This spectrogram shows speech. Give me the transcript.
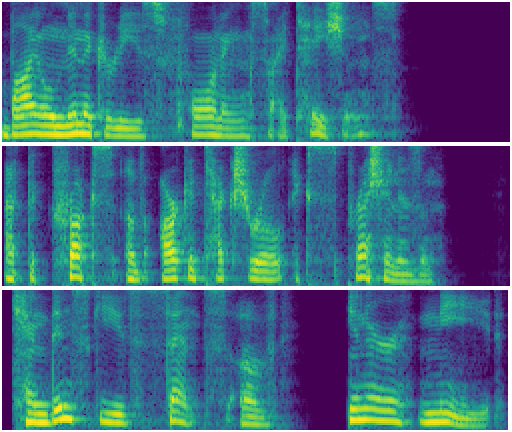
biomimicry's fawning citations. At the crux of architectural expressionism, Kandinsky's sense of inner need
